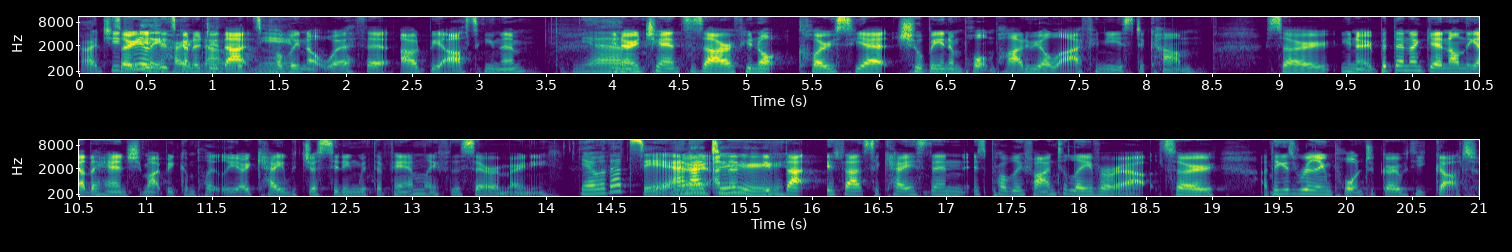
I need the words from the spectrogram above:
God, so really if it's going to do that, it's probably not worth it. I would be asking them. Yeah. You know, chances are, if you're not close yet, she'll be an important part of your life in years to come. So, you know, but then again, on the other hand, she might be completely okay with just sitting with the family for the ceremony. Yeah, well, that's it. you And know, I do. then if that if that's the case, then it's probably fine to leave her out. So I think it's really important to go with your gut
